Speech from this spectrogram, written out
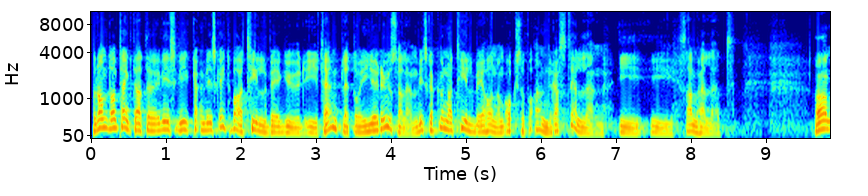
Så de, de tänkte att eh, vi, vi, vi ska inte bara tillbe Gud i templet och i Jerusalem, vi ska kunna tillbe honom också på andra ställen i, i samhället. Ja,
